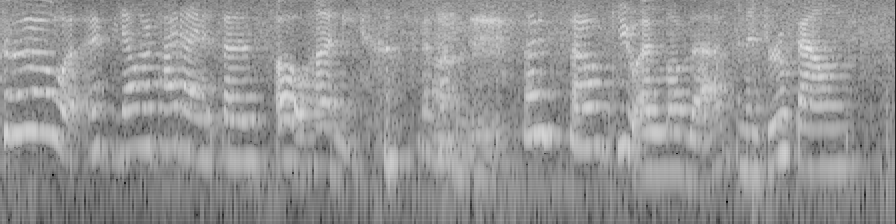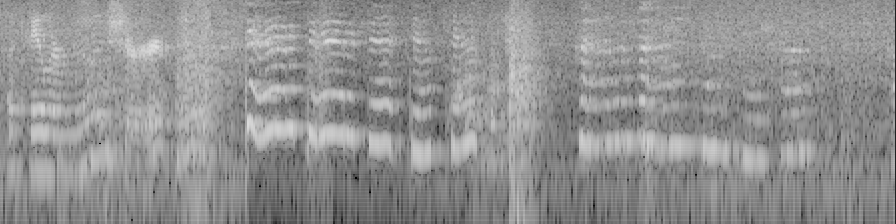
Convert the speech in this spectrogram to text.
poo! And it's yellow tie-dye and it says, oh honey. Honey. that is so cute. I love that. And then Drew found a Sailor Moon shirt.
